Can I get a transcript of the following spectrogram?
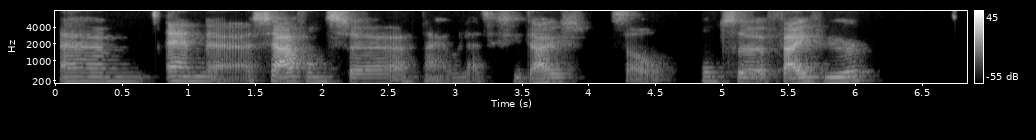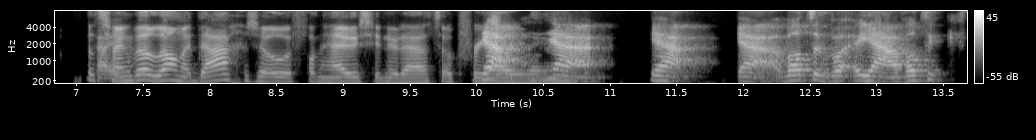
Um, en s s'avonds, nou ja, hoe laat is hij thuis? Het is al rond vijf uur. Dat zijn wel lange dagen zo van huis inderdaad, ook voor jou. Ja, ja, ja. Wat, ja, wat ik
